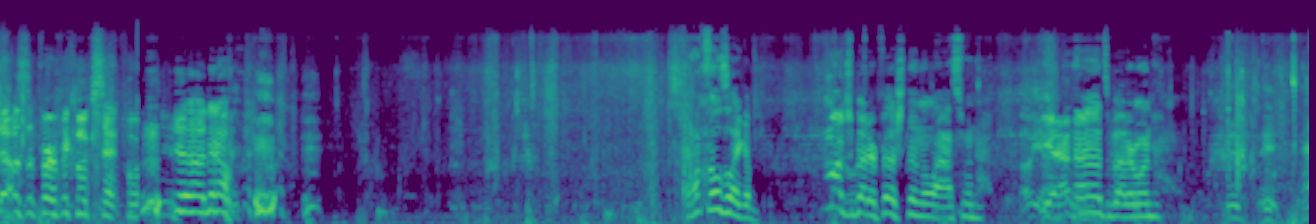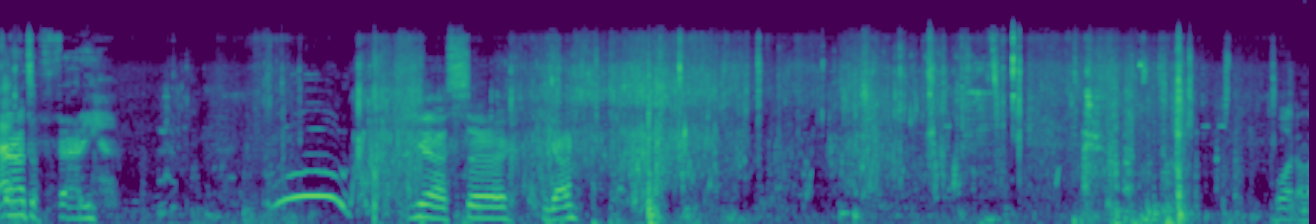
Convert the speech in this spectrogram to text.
That was the perfect hook set for it. Yeah, I know. that feels like a much better fish than the last one. Oh yeah. Yeah, that's a better one. That's a fatty. Woo! Yes, sir. You got him? What a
